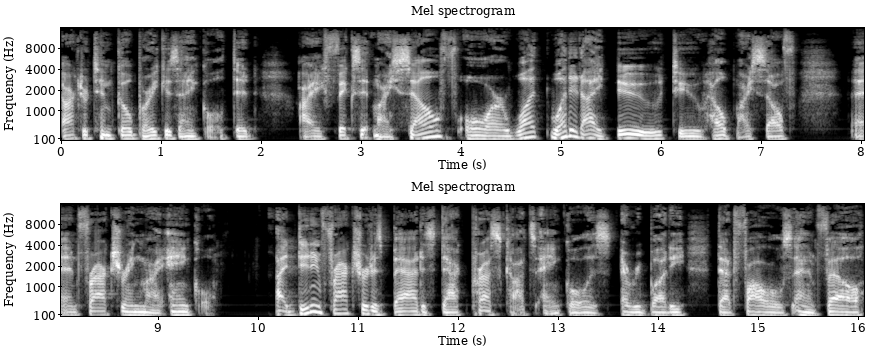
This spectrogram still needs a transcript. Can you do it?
Dr. Timko break his ankle? Did I fix it myself or what what did I do to help myself and fracturing my ankle? I didn't fracture it as bad as Dak Prescott's ankle, as everybody that follows NFL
